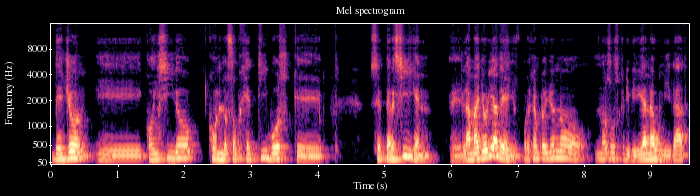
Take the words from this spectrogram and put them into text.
de John y coincido con los objetivos que se persiguen. Eh, la mayoría de ellos, por ejemplo, yo no, no suscribiría la unidad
